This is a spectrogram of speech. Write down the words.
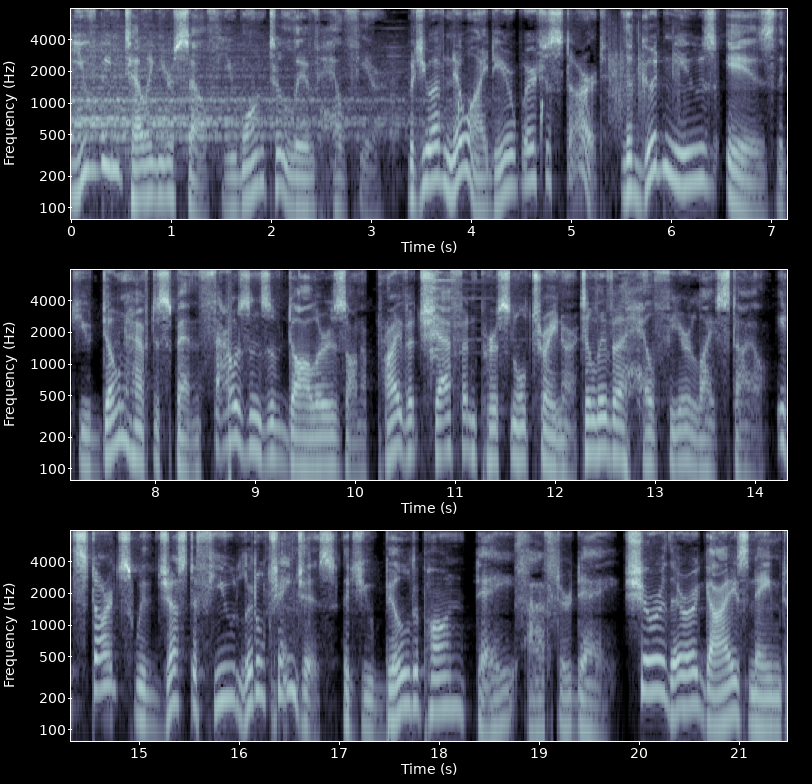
You've been telling yourself you want to live healthier but you have no idea where to start. The good news is that you don't have to spend thousands of dollars on a private chef and personal trainer to live a healthier lifestyle. It starts with just a few little changes that you build upon day after day. Sure, there are guys named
